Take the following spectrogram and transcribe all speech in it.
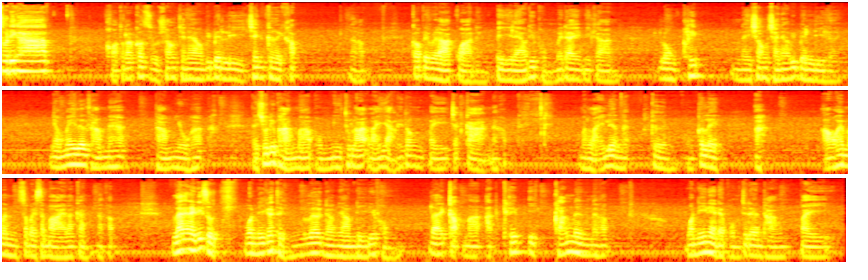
สวัสดีครับ ขอต้อนรับเข้าสู่ช่องชาแนลบิเบลลีเช่นเคยครับนะครับ ก็เป็นเวลากว่า 1 ปีแล้วที่ผมไม่ได้มีการลงคลิปในช่องชาแนลบิเบลลีเลย ยังไม่เลิกทำนะฮะทำอยู่ฮะแต่ช่วงที่ผ่านมาผมมีธุระหลายอย่างที่ต้องไปจัดการนะครับ มันหลายเรื่องอะเกินผมก็เลยอะเอาให้มันสบายๆแล้วกันนะครับ และในที่สุดวันนี้ก็ถึงเลิกงามยามดีที่ผมได้กลับมาอัดคลิปอีกครั้งหนึ่งนะครับ วันนี้เนี่ยเดี๋ยวผมจะเดินทางไป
